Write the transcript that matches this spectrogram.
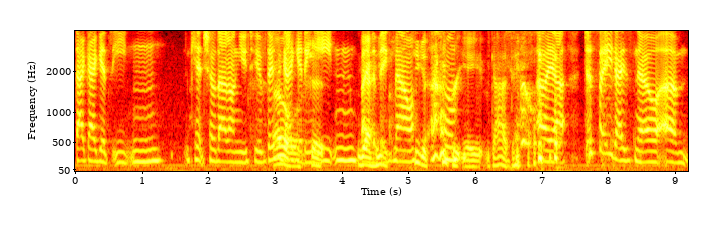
That guy gets eaten. You can't show that on YouTube. There's a guy Oh, getting shit. eaten by yeah, the he, big mouth. He gets super eight. God damn. oh yeah. Just so you guys know, um,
